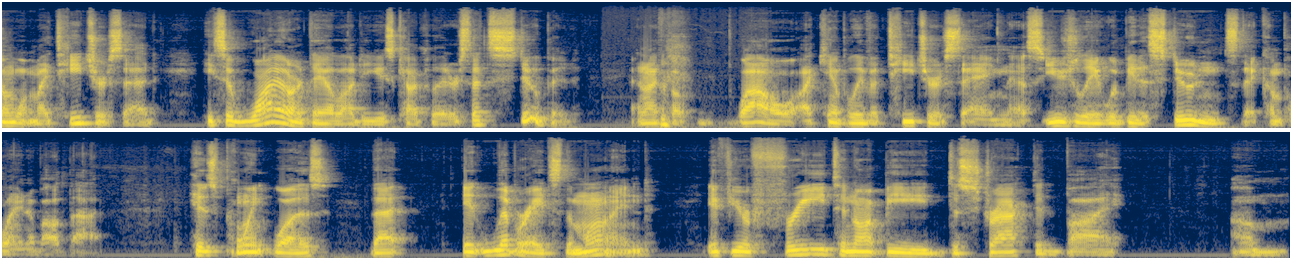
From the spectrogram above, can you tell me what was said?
on what my teacher said. He said why aren't they allowed to use calculators? That's stupid. And i thought wow i can't believe a teacher is saying this. Usually it would be the students that complain about that. His point was that it liberates the mind. If you're free to not be distracted by um,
